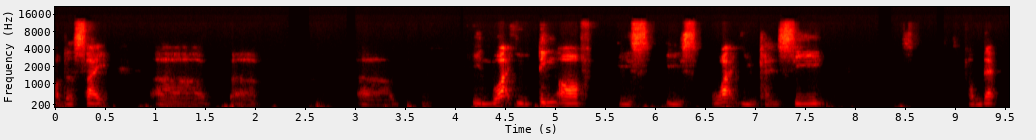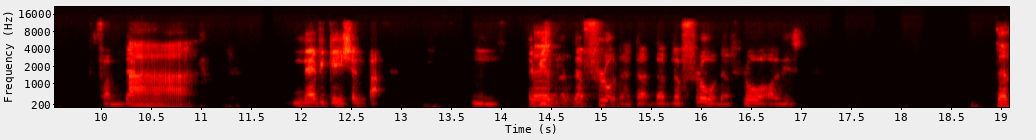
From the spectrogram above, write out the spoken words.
of the site uh, uh, uh, in what you think of is is what you can see from that from that uh navigation part. Mm. That means the, the flow, the, the, the flow, the flow, all this. the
